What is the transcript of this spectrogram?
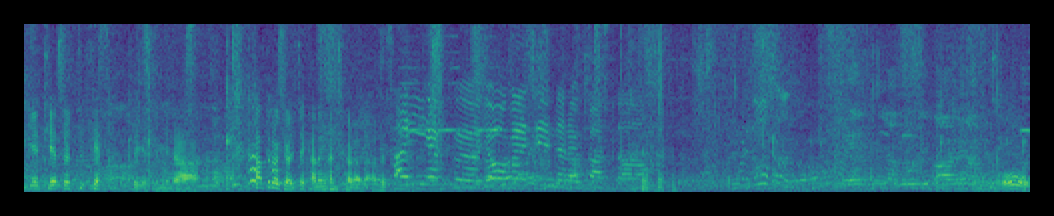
이게 디아철 티켓 되겠습니다. 카드로 결제 가능한 줄 알아. 사이에 그 영화가 신나라고 봤어. Oh.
